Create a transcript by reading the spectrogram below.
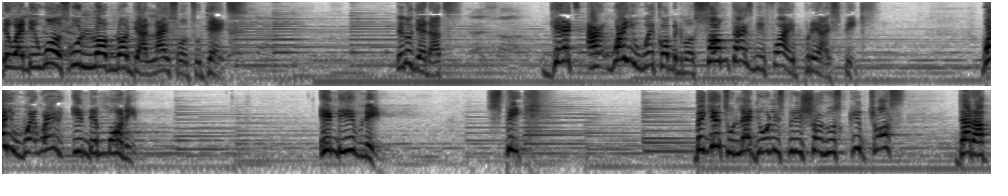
They were the ones who loved not their lives unto death. They don't get that. Get uh, when you wake up in the morning. Sometimes before I pray, I speak. Why you when in the morning, in the evening, speak. Begin to let the Holy Spirit show you scriptures that are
